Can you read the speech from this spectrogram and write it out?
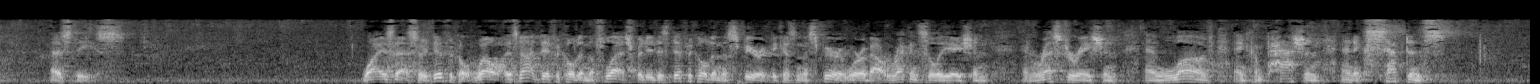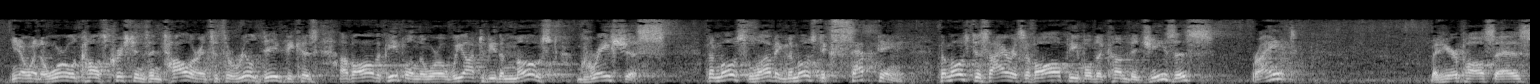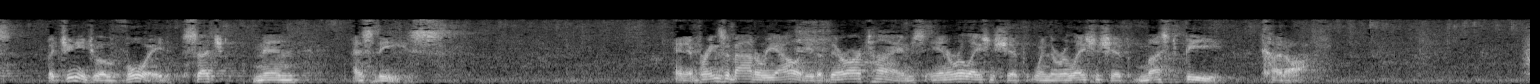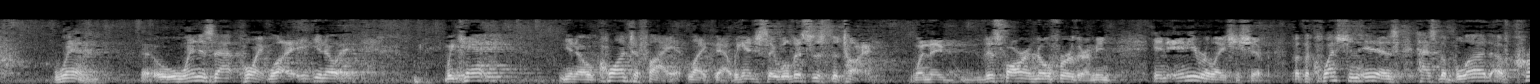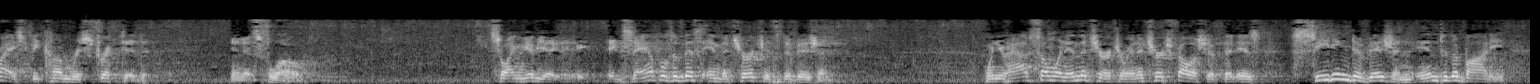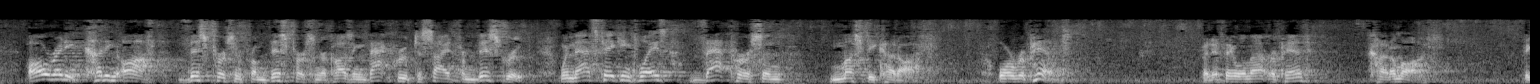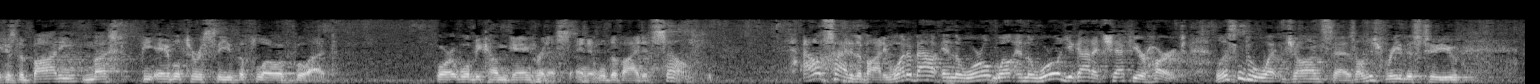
as these. Why is that so difficult? Well, it's not difficult in the flesh, but it is difficult in the spirit because in the spirit we're about reconciliation and restoration and love and compassion and acceptance you know, when the world calls Christians intolerance, it's a real dig because of all the people in the world, we ought to be the most gracious, the most loving, the most accepting, the most desirous of all people to come to Jesus, right? But here Paul says, but you need to avoid such men as these. And it brings about a reality that there are times in a relationship when the relationship must be cut off. When? When is that point? Well, you know, we can't, you know, quantify it like that. We can't just say, well, this is the time when they this far and no further. I mean, in any relationship. But the question is, has the blood of Christ become restricted in its flow? So I can give you examples of this in the church, it's division. When you have someone in the church or in a church fellowship that is seeding division into the body, already cutting off this person from this person or causing that group to side from this group, when that's taking place, that person must be cut off or repent. But if they will not repent, cut them off. Because the body must be able to receive the flow of blood or it will become gangrenous and it will divide itself. Outside of the body, what about in the world? Well, in the world you gotta check your heart. Listen to what John says. I'll just read this to you.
